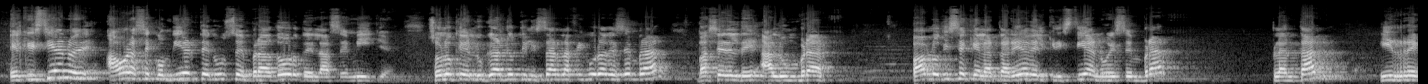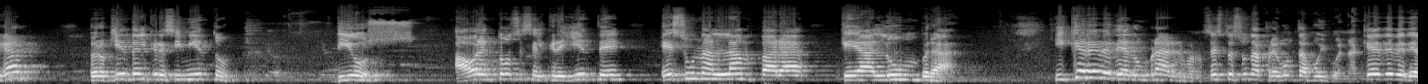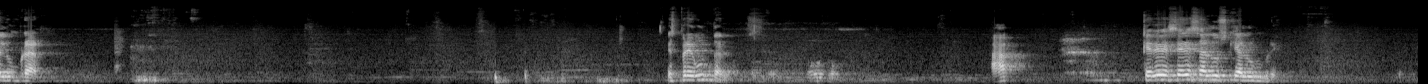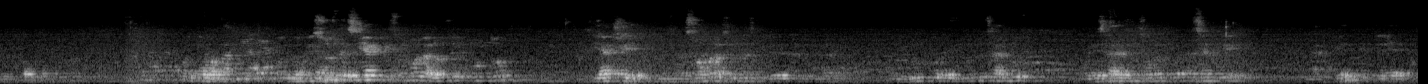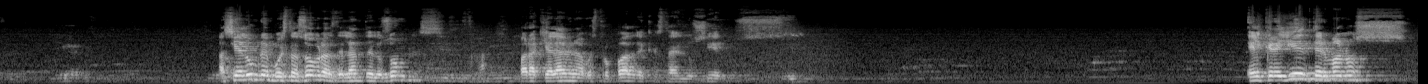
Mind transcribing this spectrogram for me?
El cristiano ahora se convierte en un sembrador de la semilla, solo que en lugar de utilizar la figura de sembrar, va a ser el de alumbrar. Pablo dice que la tarea del cristiano es sembrar plantar y regar. Pero ¿quién da el crecimiento? Dios. Ahora entonces el creyente es una lámpara que alumbra. ¿Y qué debe de alumbrar, hermanos? Esto es una pregunta muy buena. ¿Qué debe de alumbrar? Es preguntan. Ah, ¿qué debe ser esa luz que alumbre? Cuando Jesús decía que somos la luz del mundo, decía que nuestras obras son las que deben alumbrar. Incluso esa o esa, esas obras pueden hacer que la gente crea, o sea, llegue a Jesús. Así alumbren vuestras obras delante de los hombres, para que alaben a vuestro Padre que está en los cielos. El creyente, hermanos,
